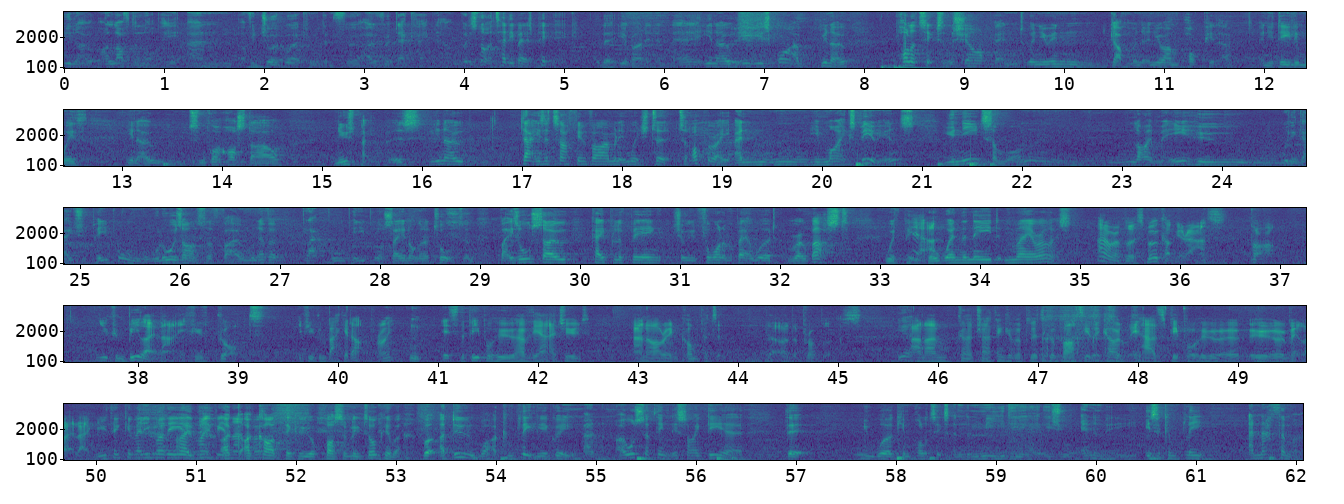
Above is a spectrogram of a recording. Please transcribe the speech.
you know, I love the lobby and I've enjoyed working with them for over a decade now. But it's not a teddy bear's picnic that you're running in there. You know, it is quite a, you know, politics at the sharp end when you're in government and you're unpopular and you're dealing with, you know, some quite hostile newspapers. You know, that is a tough environment in which to, to operate. And in my experience, you need someone like me who will engage with people, will always answer the phone, will never blackball people or say you're not going to talk to them, but he's also capable of being, shall we, for want of a better word, robust with people Yeah. when the need may arise. I don't want to blow smoke up your ass, but you can be like that if you've got, if you can back it up, right? Hmm. It's the people who have the attitude and are incompetent that are the problems. Yeah. And I'm going to try to think of a political party that currently has people who are, who are a bit like that. Can you think of anybody I, might be I- that I can't think who you're possibly talking about, but I do. What I completely agree, and I also think this idea that you work in politics and the media is your enemy is a complete anathema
